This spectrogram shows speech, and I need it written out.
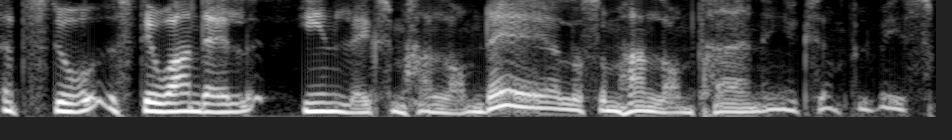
ett stor, stor andel inlägg som handlar om det eller som handlar om träning exempelvis.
